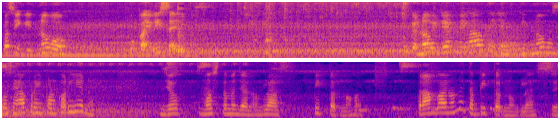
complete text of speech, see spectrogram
પછી કંઈક નવો ઉપાય વિચારી કે નવી ટેકનિક આવતી જાય કંઈક નવું પછી આપણે પણ કરીએ ને. જો, મસ્ત મજાનો ગ્લાસ પિત્તરનો હોય. ત્રાંબાનો ને તો પિત્તરનો ગ્લાસ છે.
